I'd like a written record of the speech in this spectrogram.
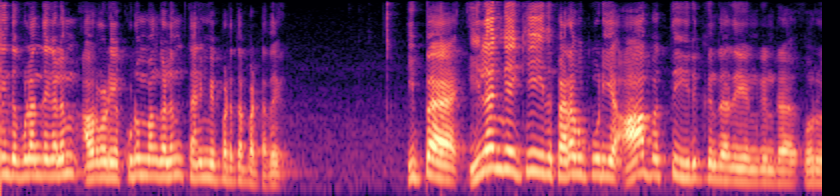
ஐந்து குழந்தைகளும் அவர்களுடைய குடும்பங்களும் தனிமைப்படுத்தப்பட்டது. இப்போ இலங்கைக்கு இது பரவக்கூடிய ஆபத்து இருக்கின்றது என்கின்ற ஒரு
